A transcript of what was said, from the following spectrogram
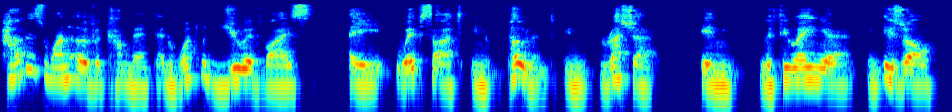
How does one overcome that? And what would you advise a website in Poland, in Russia, in Lithuania, in Israel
